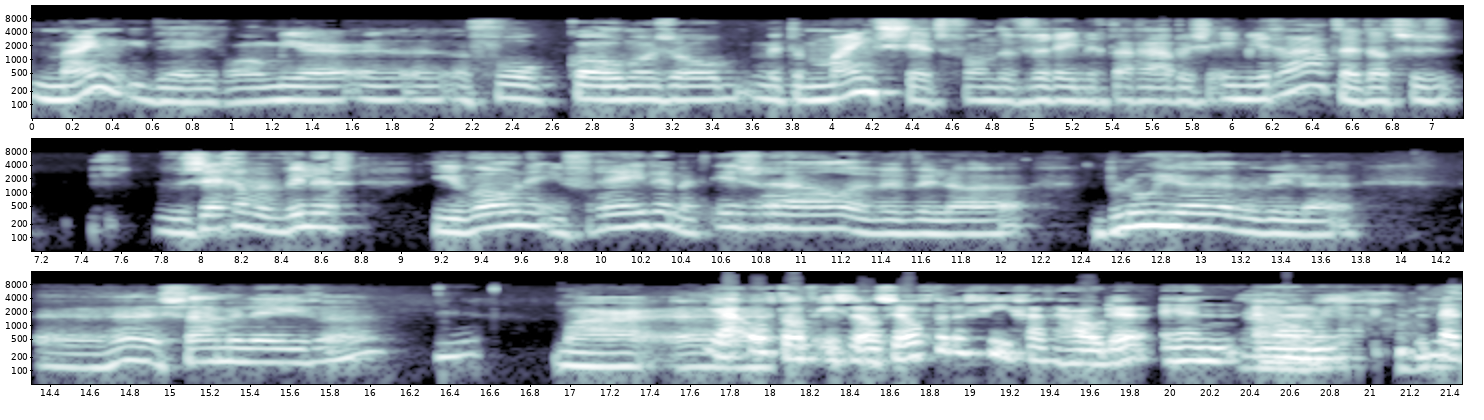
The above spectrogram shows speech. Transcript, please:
mijn idee gewoon meer een, een volk komen zo met de mindset van de Verenigde Arabische Emiraten. Dat ze zeggen we willen hier wonen in vrede met Israël. We willen bloeien, we willen uh, hè, samenleven. Ja. Maar, uh, ja, of dat Israël zelf de regie gaat houden. En, nou, uh, ja, met,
